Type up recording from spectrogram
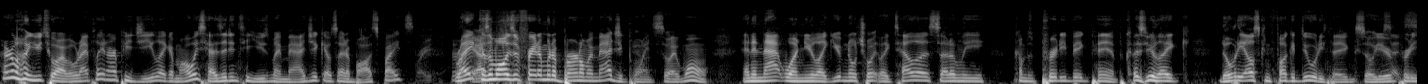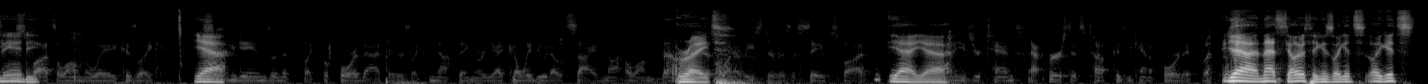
I don't know how you two are, but when I play an RPG, like I'm always hesitant to use my magic outside of boss fights, Right. right? Yeah. Because I'm always afraid I'm gonna burn all my magic points, so I won't. And in that one, you're like you have no choice. Like Tellah suddenly comes a pretty big pimp because you're like nobody else can fucking do anything, so you're pretty handy. Spots along the way because like Yeah. certain games and the, like before that there was like nothing or yeah, I can only do it outside, not along. the Right. One, at least there was a safe spot. Yeah, yeah. You can use your tent. At first, it's tough because you can't afford it, but Yeah, and that's the other thing is like it's like it's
